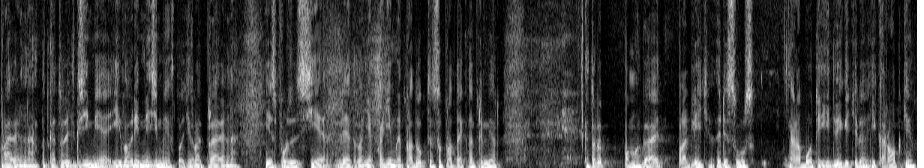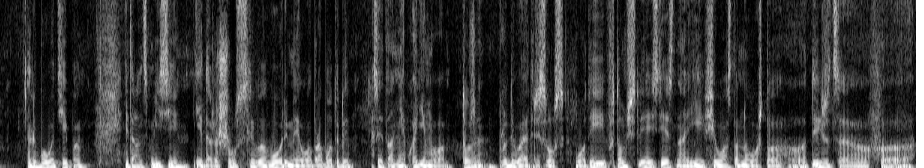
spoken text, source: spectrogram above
правильно подготовить к зиме и во время зимы эксплуатировать правильно, и использовать все для этого необходимые продукты, Супротек, например, которые помогают продлить ресурс работы и двигателя, и коробки любого типа и трансмиссии, и даже шрус, если вы вовремя его обработали, это необходимо вам, тоже продлевает ресурс. Вот. И в том числе, естественно, и всего остального, что э, движется, в,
